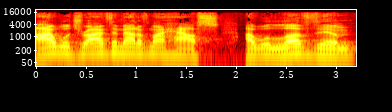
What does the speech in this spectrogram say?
I will drive them out of my house. I will love them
